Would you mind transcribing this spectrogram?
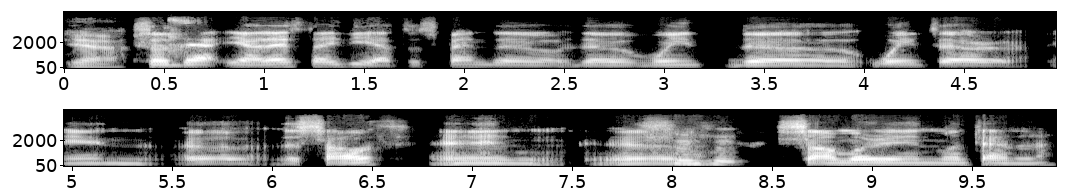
Yeah. So that yeah, that's the idea to spend the the win the winter in uh, the south and uh, summer in Montana.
